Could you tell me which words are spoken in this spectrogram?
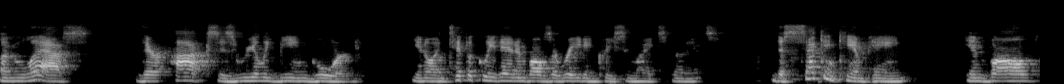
unless their ox is really being gored. You know, and typically that involves a rate increase in my experience. The second campaign involved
